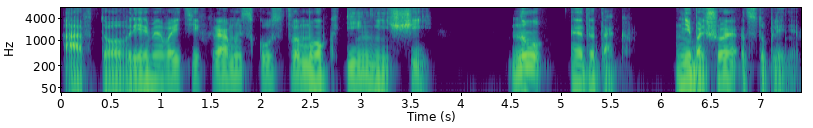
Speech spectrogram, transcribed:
А в то время войти в храм искусства мог и нищий. Ну, это так. Небольшое отступление.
